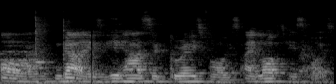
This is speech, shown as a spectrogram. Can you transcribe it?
Oh, guys, he has a great voice. I loved his voice.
